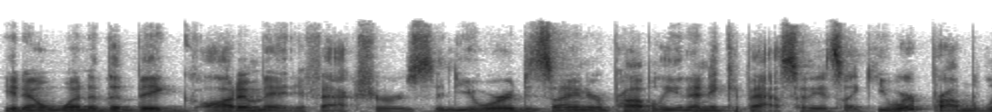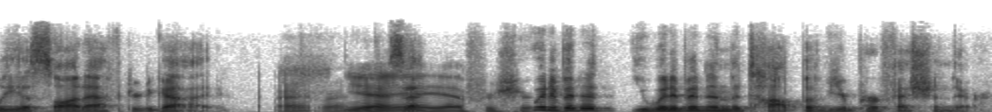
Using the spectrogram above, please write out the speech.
you know one of the big auto manufacturers and you were a designer probably in any capacity, it's like you were probably a sought after guy. Right, right. Yeah, yeah, that- yeah, for sure. You would have been a, you would have been in the top of your profession there.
